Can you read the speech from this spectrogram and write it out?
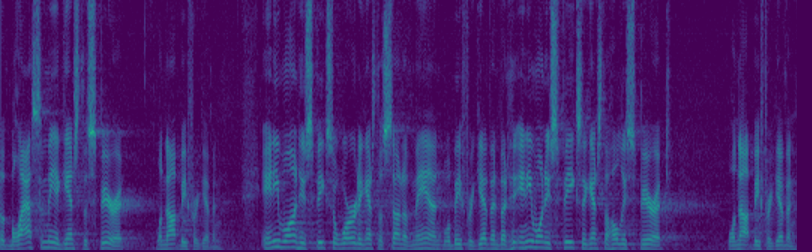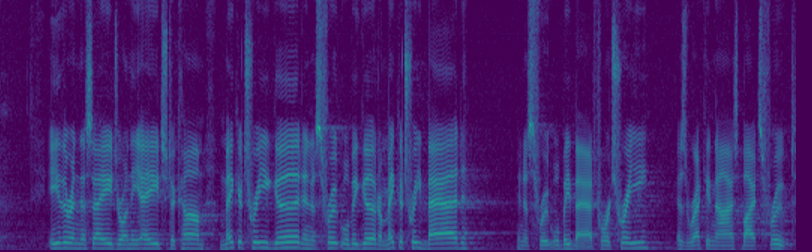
but blasphemy against the Spirit will not be forgiven. Anyone who speaks a word against the Son of Man will be forgiven, but anyone who speaks against the Holy Spirit will not be forgiven. Either in this age or in the age to come, make a tree good and its fruit will be good, or make a tree bad and its fruit will be bad. For a tree is recognized by its fruit.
